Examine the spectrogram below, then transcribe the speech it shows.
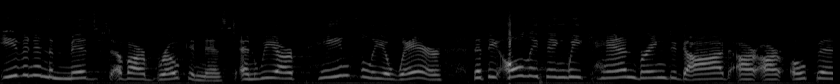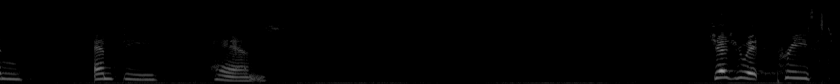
even in the midst of our brokenness, and we are painfully aware that the only thing we can bring to God are our open, empty hands. Jesuit priest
